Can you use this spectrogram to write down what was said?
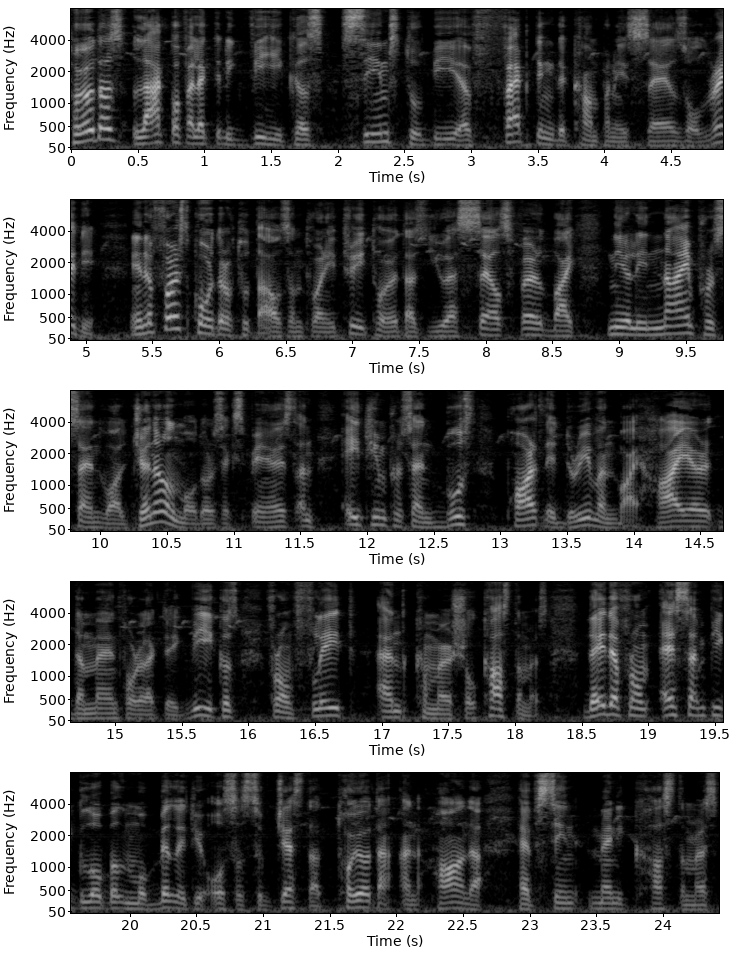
Toyota's lack of electric vehicles seems to be affecting the company's sales already. In the first quarter of 2023, Toyota's US sales fell by nearly 9%, while General Motors experienced an 18% boost, partly driven by higher demand for electric vehicles from fleet and commercial customers. Data from S&P Global Mobility also suggests that Toyota and Honda have seen many customers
